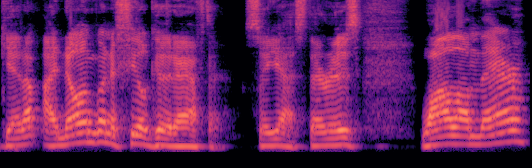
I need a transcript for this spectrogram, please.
get up. I know I'm going to feel good after. So yes, there is. While I'm there,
